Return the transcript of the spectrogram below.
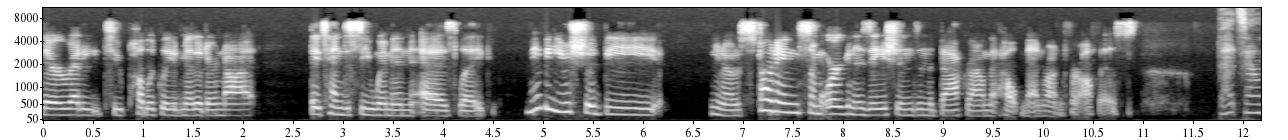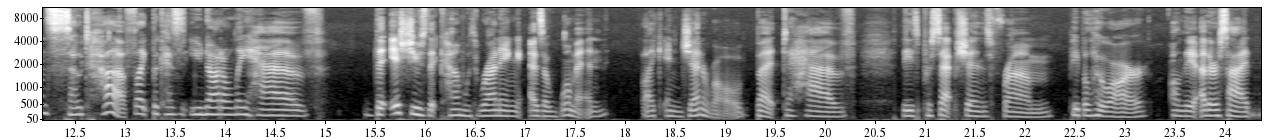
they're ready to publicly admit it or not, they tend to see women as like, maybe you should be, you know, starting some organizations in the background that help men run for office. That sounds so tough. Like, because you not only have the issues that come with running as a woman, like in general, but to have these perceptions from people who are on the other side,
